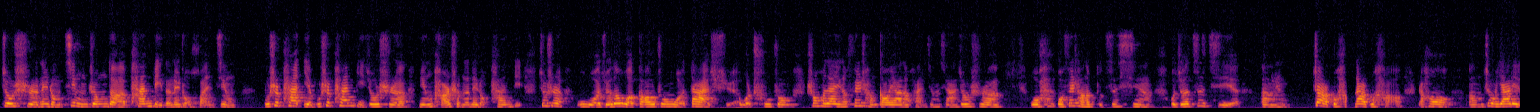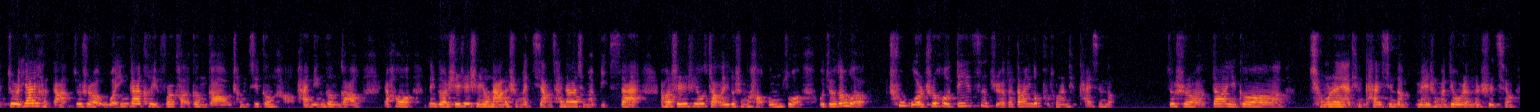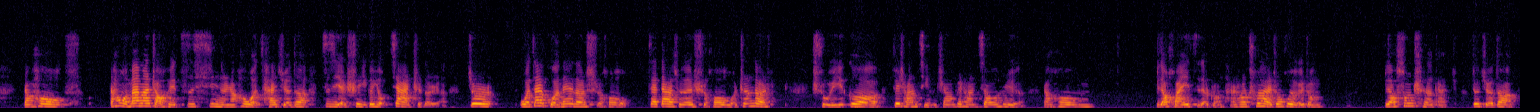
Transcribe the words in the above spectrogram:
就是那种竞争的攀比的那种环境，不是攀也不是攀比，就是名牌什么的那种攀比，就是我觉得我高中、我大学、我初中生活在一个非常高压的环境下，就是。我很我非常的不自信，我觉得自己嗯这儿不好那儿不好，然后嗯这种压力就是压力很大，就是我应该可以分考得更高，成绩更好，排名更高，然后那个谁谁谁又拿了什么奖，参加了什么比赛，然后谁谁谁又找了一个什么好工作，我觉得我出国之后第一次觉得当一个普通人挺开心的，就是当一个。穷人也挺开心的，没什么丢人的事情。然后，然后我慢慢找回自信，然后我才觉得自己也是一个有价值的人。就是我在国内的时候，在大学的时候，我真的属于一个非常紧张、非常焦虑，然后比较怀疑自己的状态。然后出来之后会有一种比较松弛的感觉，就觉得。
